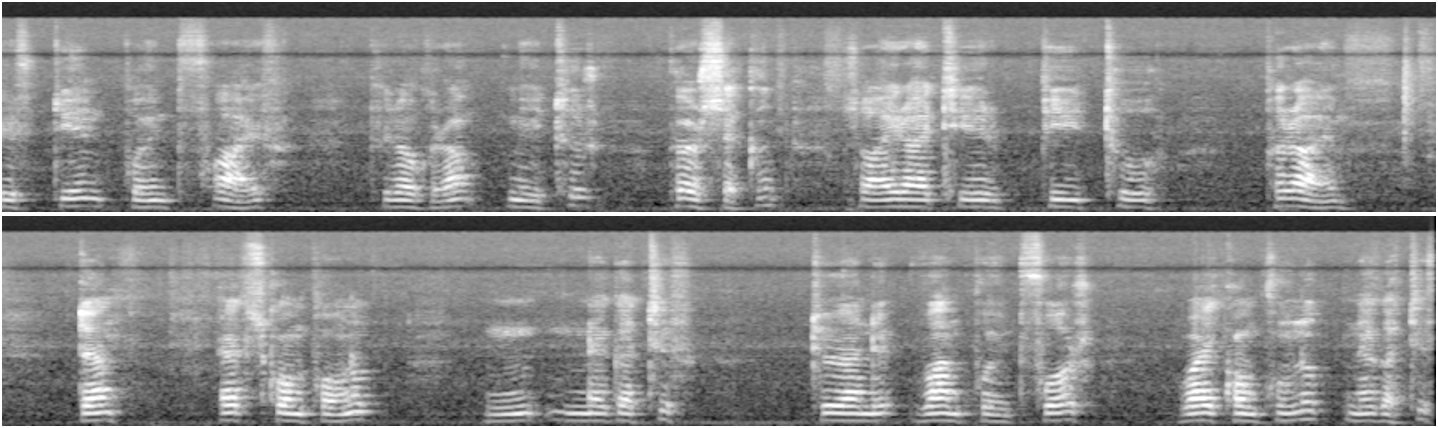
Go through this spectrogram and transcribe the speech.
15.5 kilogram meter per second. So I write here P2 prime. Then X component negative 21.4 Y component negative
